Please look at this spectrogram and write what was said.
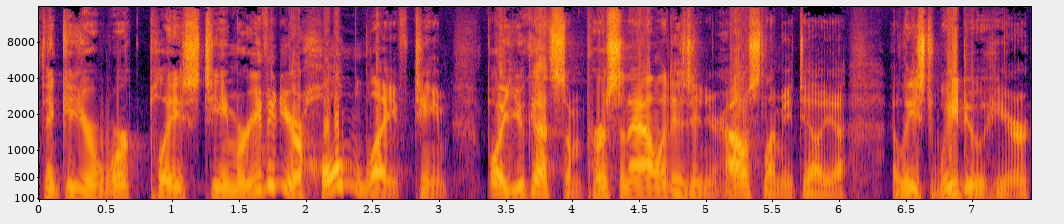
Think of your workplace team or even your home life team. Boy, you got some personalities in your house, let me tell you. At least we do here.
